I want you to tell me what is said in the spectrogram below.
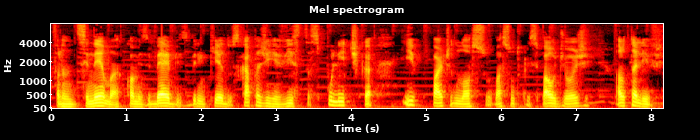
falando de cinema, comes e bebes, brinquedos, capas de revistas, política e parte do nosso assunto principal de hoje, a luta livre.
